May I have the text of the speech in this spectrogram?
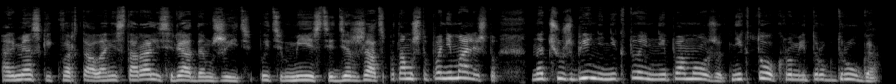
армянский квартал, они старались рядом жить, быть вместе, держаться, потому что понимали, что на чужбине никто им не поможет, никто, кроме друг друга.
